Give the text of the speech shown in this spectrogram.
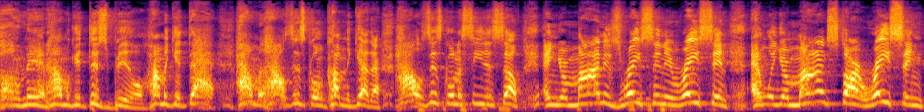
oh man, how am I gonna get this bill? How am I gonna get that? How, how's this gonna come together? How is this gonna see itself? And your mind is racing and racing. And when your mind start racing,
